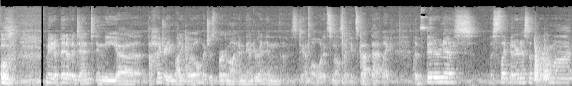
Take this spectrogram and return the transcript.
oh, made a bit of a dent in the uh, the hydrating body oil, which is bergamot and mandarin, and that's damn well what it smells like. It's got that like the bitterness, the slight bitterness of bergamot,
